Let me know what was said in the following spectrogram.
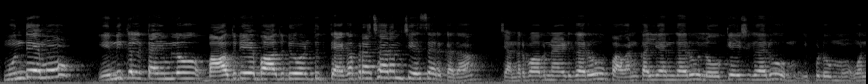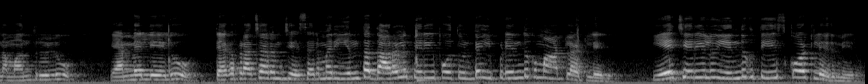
ముందేమో ఎన్నికల టైంలో బాదుడే బాదుడు అంటూ తెగ ప్రచారం చేశారు కదా. చంద్రబాబు నాయుడు గారు పవన్ కళ్యాణ్ గారు లోకేష్ గారు ఇప్పుడు ఉన్న మంత్రులు ఎమ్మెల్యేలు తెగ ప్రచారం చేశారు. మరి ఇంత ధరలు పెరిగిపోతుంటే ఇప్పుడు ఎందుకు మాట్లాడలేదు? ఏ చర్యలు ఎందుకు తీసుకోవట్లేదు మీరు?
